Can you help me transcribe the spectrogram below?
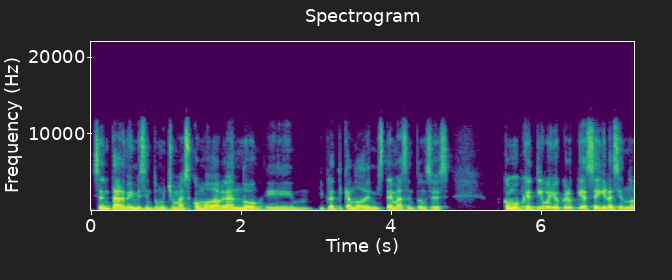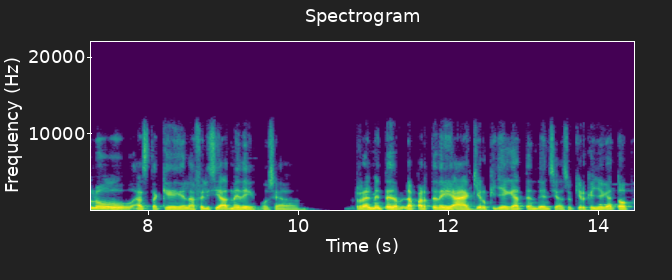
sentarme y me siento mucho más cómodo hablando em, y platicando de mis temas, entonces, como objetivo yo creo que es seguir haciéndolo hasta que la felicidad me dé, o sea, realmente la parte de, ah, quiero que llegue a tendencias o quiero que llegue a top.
